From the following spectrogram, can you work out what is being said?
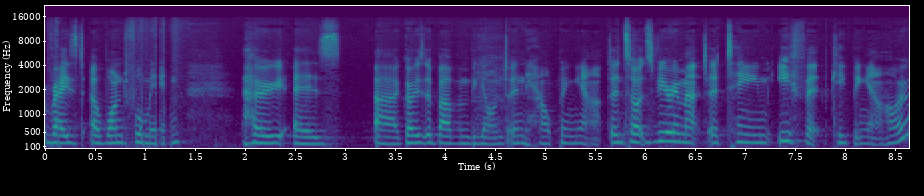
raised a wonderful man who is uh, goes above and beyond in helping out, and so it's very much a team effort keeping our home.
